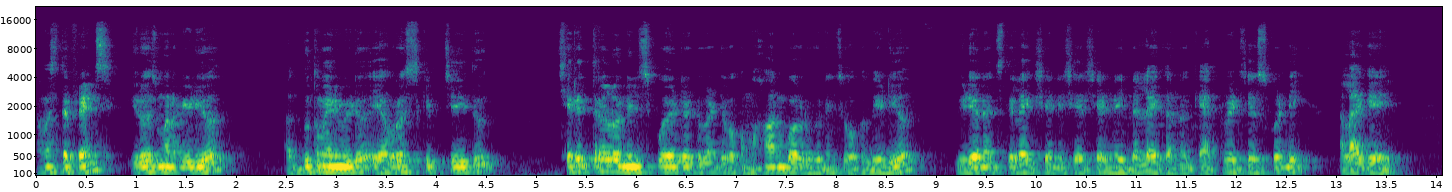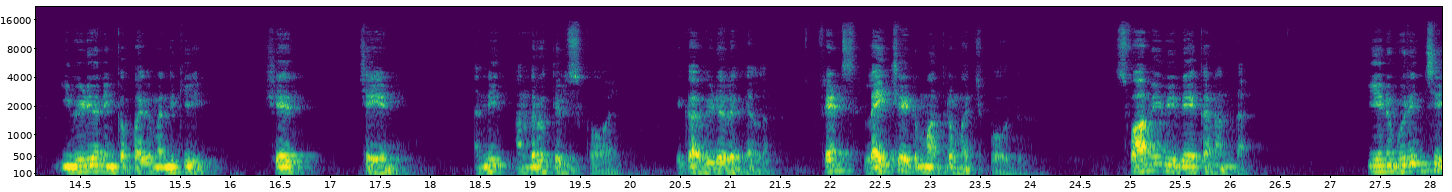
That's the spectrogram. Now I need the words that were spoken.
నమస్తే ఫ్రెండ్స్. ఈరోజు మన వీడియో అద్భుతమైన వీడియో. ఎవరో స్కిప్ చేయదు చరిత్రలో నిలిచిపోయేటటువంటి ఒక మహానుభావుడి గురించి ఒక వీడియో. వీడియో నచ్చితే లైక్ చేయండి షేర్ చేయండి బెల్ ఐకాన్ యాక్టివేట్ చేసుకోండి. అలాగే ఈ వీడియోని ఇంకా పది మందికి షేర్ చేయండి. అన్నీ అందరూ తెలుసుకోవాలి. ఇక వీడియోలోకి వెళ్దాం. ఫ్రెండ్స్ లైక్ చేయటం మాత్రం మర్చిపోవద్దు. స్వామి వివేకానంద. ఈయన గురించి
